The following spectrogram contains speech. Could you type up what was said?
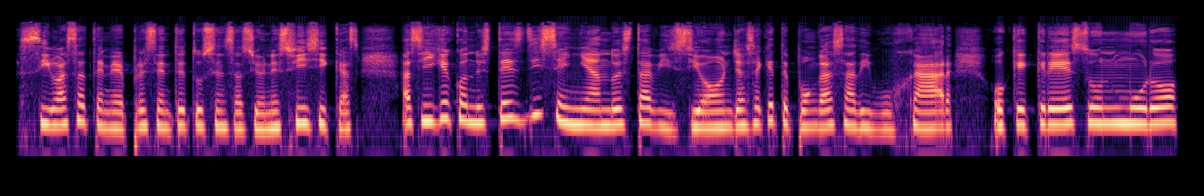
si vas a tener presente tus sensaciones físicas. Así que cuando estés diseñando esta visión, ya sea que te pongas a dibujar o que crees un muro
